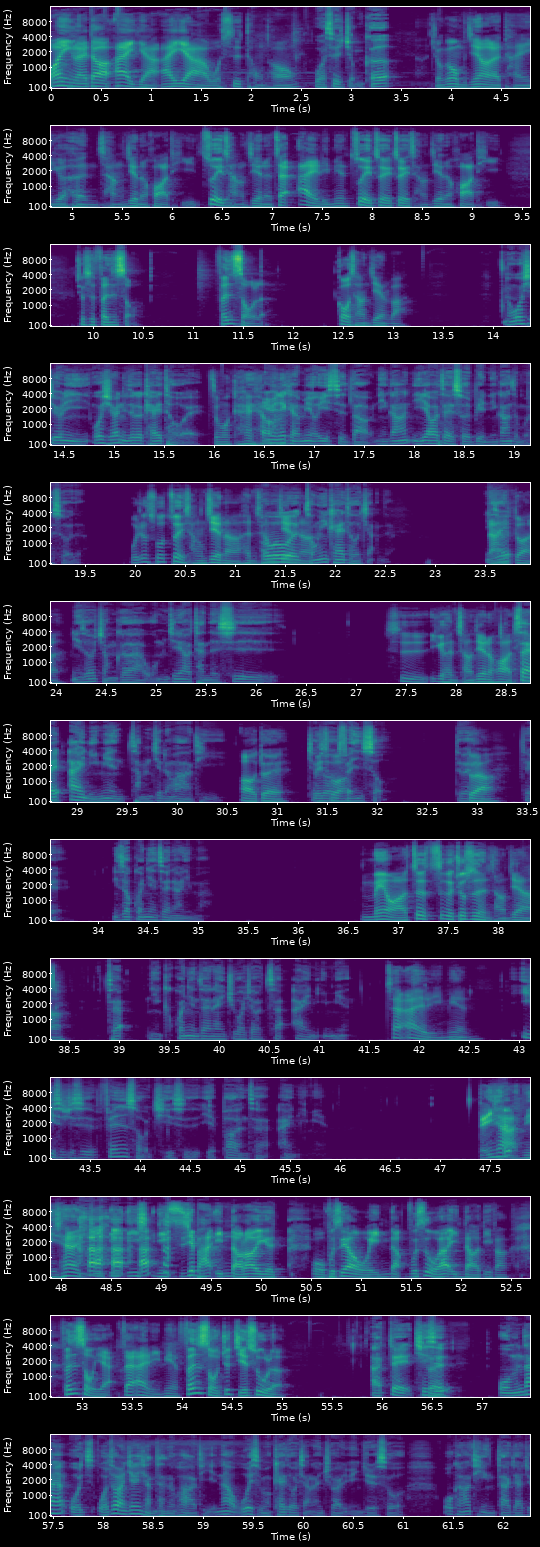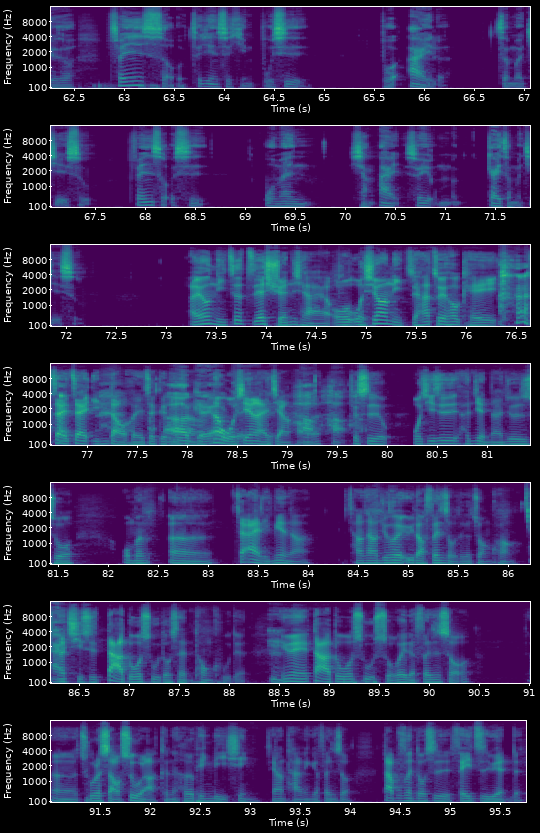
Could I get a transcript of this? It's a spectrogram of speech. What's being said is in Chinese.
欢迎来到爱呀爱呀，我是彤彤，我是囧哥。囧哥，我们今天要来谈一个很常见的话题，最常见的在爱里面最最最常见的话题就是分手。分手了，够常见了吧？我喜欢你，我喜欢你这个开头，哎，怎么开头？因为你可能没有意识到，你刚刚你要不要再说一遍？你刚刚怎么说的？我就说最常见啊，很常见啊。从一开头讲的哪一段？你说囧哥啊，我们今天要谈的是。是一个很常见的话题，在爱里面常见的话题。哦，对，没错，叫做分手。对，对啊，对，你知道关键在哪里吗？没有啊，这这个就是很常见啊。在你关键在那一句话叫在爱里面，在爱里面，意思就是分手其实也包含在爱里面。等一下，你现在你你你，你直接把它引导到一个我不是要我引导，不是我要引导的地方。分手也在爱里面，分手就结束了啊？对，其实。我们当然，我我知道你今天想谈的话题。那我为什么开头讲那句话？原因就是说，我可能要提醒大家，就是说，分手这件事情不是不爱了怎么结束，分手是我们想爱，所以我们该怎么结束？哎呦，你这直接选起来，我我希望你等下最后可以再再引导回这个地方。okay, 那我先来讲好了，好，好，就是我其实很简单，就是说，我们呃在爱里面啊。常常就会遇到分手这个状况，那其实大多数都是很痛苦的，因为大多数所谓的分手，呃，除了少数啦，可能和平理性这样谈了一个分手，大部分都是非自愿的，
